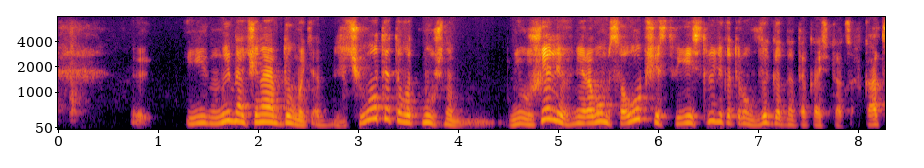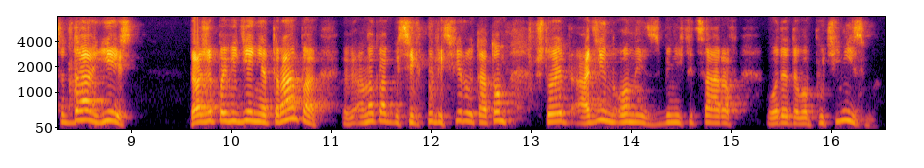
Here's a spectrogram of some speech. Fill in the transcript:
и мы начинаем думать, а для чего вот это вот нужно? Неужели в мировом сообществе есть люди, которым выгодна такая ситуация? Оказывается, да, есть. Даже поведение Трампа, оно как бы сигнализирует о том, что это один он из бенефициаров вот этого путинизма.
